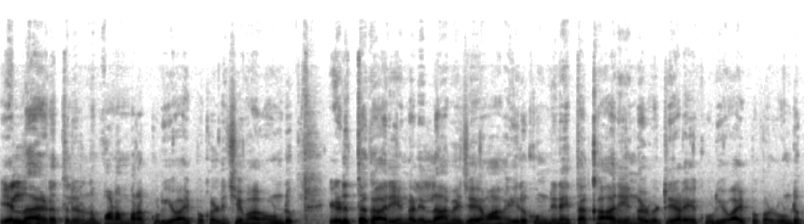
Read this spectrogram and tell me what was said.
எல்லா இடத்திலிருந்தும் பணம் வரக்கூடிய வாய்ப்புகள் நிச்சயமாக உண்டு. எடுத்த காரியங்கள் எல்லாமே ஜெயமாக இருக்கும். நினைத்த காரியங்கள் வெற்றி அடையக்கூடிய வாய்ப்புகள் உண்டு.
